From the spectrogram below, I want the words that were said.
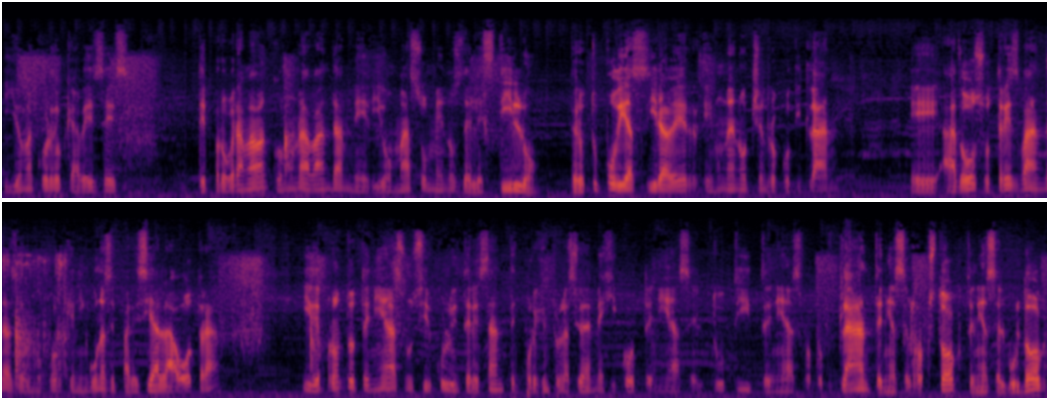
y yo me acuerdo que a veces te programaban con una banda medio más o menos del estilo, pero tú podías ir a ver en una noche en Rocotitlán eh, a dos o tres bandas, a lo mejor que ninguna se parecía a la otra, y de pronto tenías un círculo interesante, por ejemplo en la Ciudad de México tenías el Tutti, tenías Rocotitlán, tenías el Rockstock, tenías el Bulldog.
